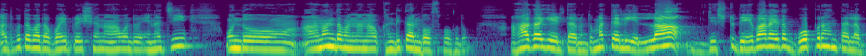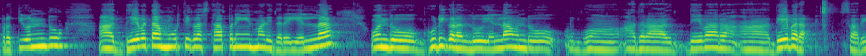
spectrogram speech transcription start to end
ಅದ್ಭುತವಾದ ವೈಬ್ರೇಷನ್ ಆ ಒಂದು ಎನರ್ಜಿ ಒಂದು ಆನಂದವನ್ನು ನಾವು ಖಂಡಿತ ಅನುಭವಿಸಬಹುದು. ಹಾಗಾಗಿ ಹೇಳ್ತಾ ಇರೋದು. ಮತ್ತು ಅಲ್ಲಿ ಎಲ್ಲ ಎಷ್ಟು ದೇವಾಲಯದ ಗೋಪುರ ಅಂತ ಅಲ್ಲ, ಪ್ರತಿಯೊಂದು ದೇವತಾ ಮೂರ್ತಿಗಳ ಸ್ಥಾಪನೆ ಏನು ಮಾಡಿದ್ದಾರೆ? ಎಲ್ಲ ಒಂದು ಗುಡಿಗಳಲ್ಲೂ, ಎಲ್ಲ ಒಂದು ಅದರ ದೇವರ ದೇವರ ಸಾರಿ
